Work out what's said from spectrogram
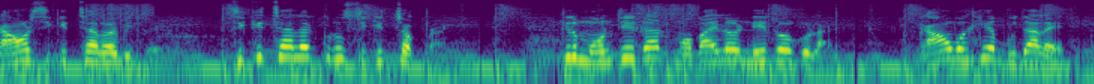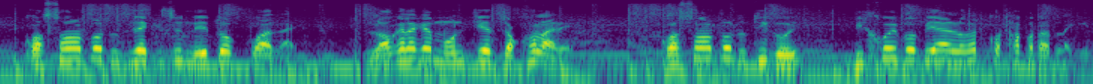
গাঁৱৰ চিকিৎসালয়ৰ বিষয়ে। চিকিৎসালয়ত কোনো চিকিৎসক নাই। কিন্তু মন্ত্ৰীৰ গাত মোবাইলৰ নেটৱৰ্কো নাই। গাঁওবাসীয়ে বুজালে গছৰ ওপৰত উঠিলে কিছু নেটৱৰ্ক পোৱা যায়। লগে লগে মন্ত্ৰীয়ে জখলাৰে গছৰ ওপৰত উঠি গৈ বিষয়ববীয়াৰ লগত কথা পতাত লাগিল।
